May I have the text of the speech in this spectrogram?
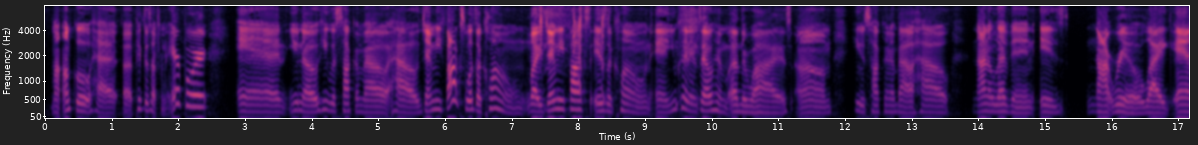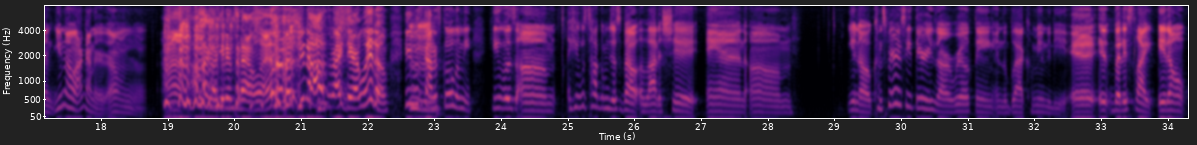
my uncle had uh, picked us up from the airport and you know he was talking about how Jamie Foxx was a clone. Like Jamie Foxx is a clone and you couldn't tell him otherwise. Um he was talking about how 9/11 is not real like and you know I kind of um I, I'm not gonna get into that one. You know, I was right there with him. He was kind of schooling me. He was um he was talking just about a lot of shit and um you know conspiracy theories are a real thing in the black community. And it, but it's like it don't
